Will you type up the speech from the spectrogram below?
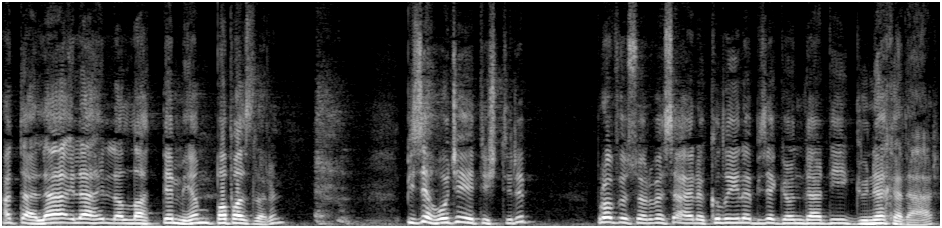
hatta la ilahe illallah demeyen papazların bize hoca yetiştirip profesör vesaire kılığıyla bize gönderdiği güne kadar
